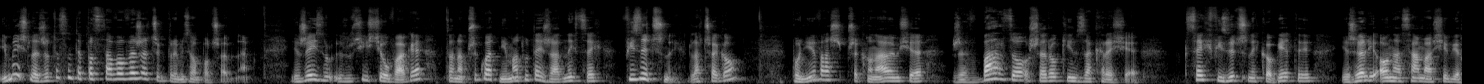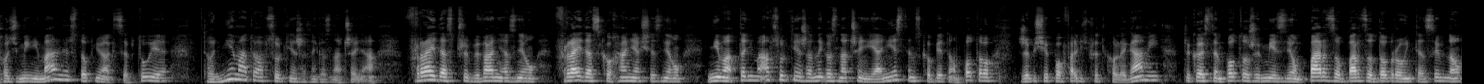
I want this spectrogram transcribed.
I myślę, że to są te podstawowe rzeczy, które mi są potrzebne. Jeżeli zwróciliście uwagę, to na przykład nie ma tutaj żadnych cech fizycznych. Dlaczego? Ponieważ przekonałem się, że w bardzo szerokim zakresie cech fizycznych kobiety, jeżeli ona sama siebie choć w minimalnym stopniu akceptuje, to nie ma to absolutnie żadnego znaczenia. Frajda z przebywania z nią, frajda z kochania się z nią, nie ma, to nie ma absolutnie żadnego znaczenia. Ja nie jestem z kobietą po to, żeby się pochwalić przed kolegami, tylko jestem po to, żeby mieć z nią bardzo, bardzo dobrą, intensywną,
